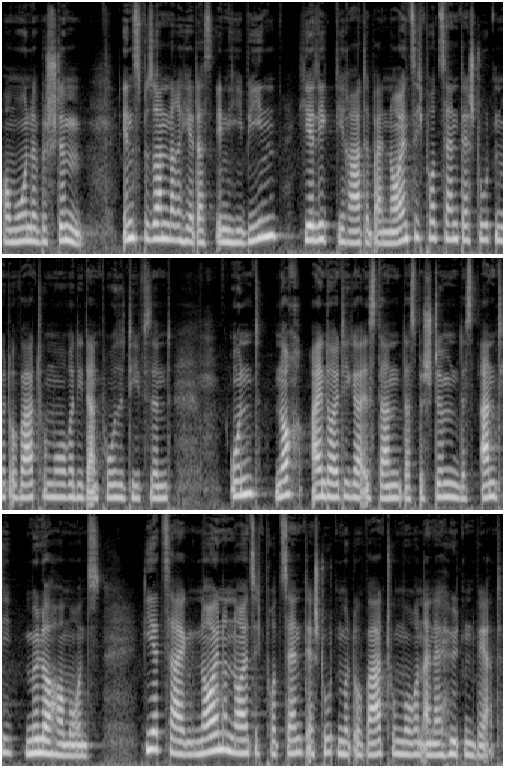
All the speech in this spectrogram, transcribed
Hormone bestimmen, insbesondere hier das Inhibin, hier liegt die Rate bei 90 Prozent der Stuten mit Ovartumore, die dann positiv sind. Und noch eindeutiger ist dann das Bestimmen des Anti-Müller-Hormons. Hier zeigen 99 Prozent der Stuten mit Ovartumoren einen erhöhten Wert.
